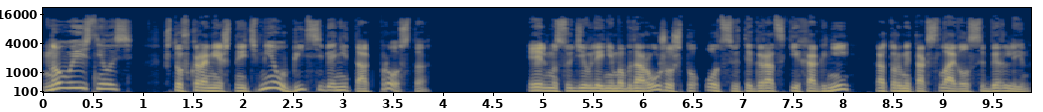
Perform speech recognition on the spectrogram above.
Но выяснилось, что в кромешной тьме убить себя не так просто. Эльма с удивлением обнаружил, что отцветы городских огней, которыми так славился Берлин,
